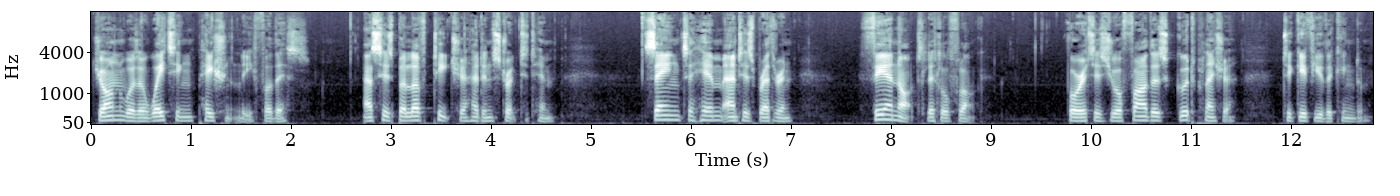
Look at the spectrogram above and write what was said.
John was awaiting patiently for this, as his beloved teacher had instructed him saying to him and his brethren, Fear not, little flock, for it is your Father's good pleasure to give you the kingdom.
